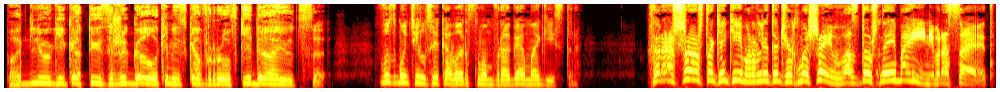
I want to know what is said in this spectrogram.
«Подлюги-коты зажигалками с ковров кидаются!» — возмутился коварством врага магистр. «Хорошо, что Кикимор летучих мышей в воздушные бои не бросает!»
